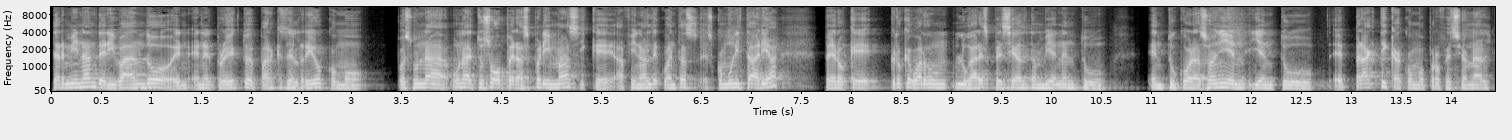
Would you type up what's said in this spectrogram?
terminan derivando en, el proyecto de Parques del Río como pues una, una de tus óperas primas y que a final de cuentas es comunitaria, pero que creo que guarda un lugar especial también en tu, en tu corazón y en, y en tu eh, práctica como profesional.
